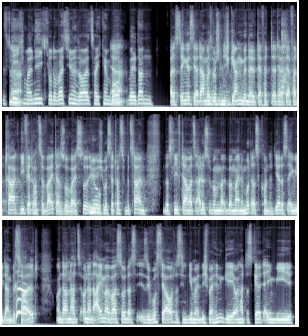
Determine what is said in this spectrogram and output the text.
jetzt gehe ja. ich mal nicht oder weißt du, jetzt habe ich keinen Bock, ja. weil dann. Weil das Ding ist ja damals, wo ich nicht gegangen bin, der, der, der, der Vertrag lief ja trotzdem weiter, so, weißt du? Jo. Ich musste ja trotzdem bezahlen. Und das lief damals alles über, über meine Mutters Konto. Die hat das irgendwie dann bezahlt. und dann hat, und dann einmal war es so, dass sie wusste ja auch, dass ich nicht mehr hingehe und hat das Geld irgendwie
